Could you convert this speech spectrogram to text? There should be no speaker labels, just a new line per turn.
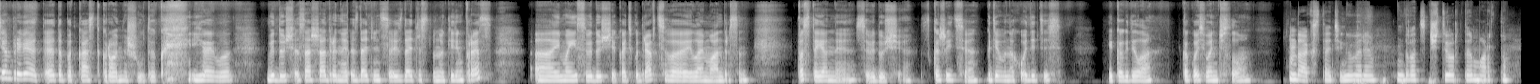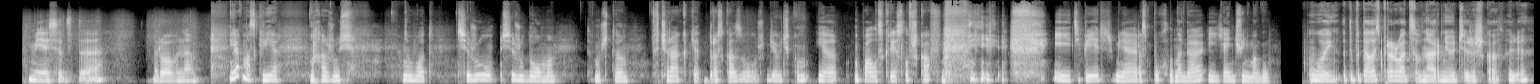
Всем привет! Это подкаст «Кроме шуток». Я его ведущая Саша Адрина, издательница издательства «No Kidding Press», и мои соведущие Катя Кудрявцева и Лайма Андерсон. Постоянные соведущие. Скажите, где вы находитесь и как дела? Какое сегодня число?
Да, кстати говоря, 24 марта.
Месяц, да, ровно.
Я в Москве нахожусь. Вот. Сижу, сижу дома, потому что вчера, как я рассказывала уже девочкам, я упала с кресла в шкаф, и теперь у меня распухла нога, и я ничего не могу.
Ой, а ты пыталась прорваться в Нарнию через шкаф или?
